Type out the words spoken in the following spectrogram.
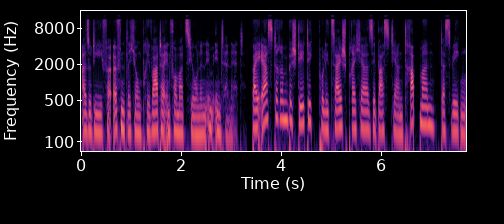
also die Veröffentlichung privater Informationen im Internet. Bei ersterem bestätigt Polizeisprecher Sebastian Trappmann, dass wegen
